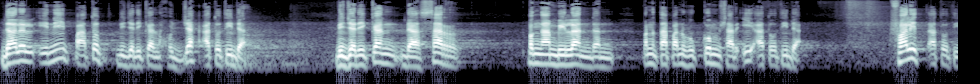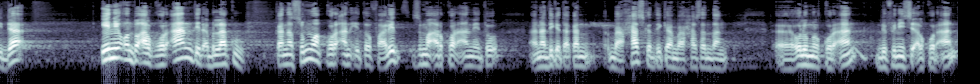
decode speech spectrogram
dalil ini patut dijadikan hujah atau tidak. Dijadikan dasar pengambilan dan penetapan hukum syar'i atau tidak. Valid atau tidak. Ini untuk Al-Quran tidak berlaku. Karena semua Quran itu valid, semua Al-Quran itu eh, nanti kita akan bahas ketika bahas tentang uh, ulumul Quran, definisi Al-Quran.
